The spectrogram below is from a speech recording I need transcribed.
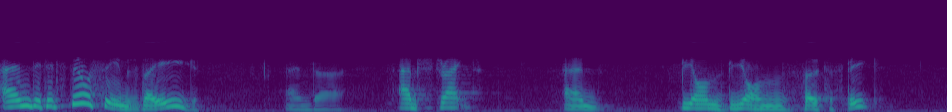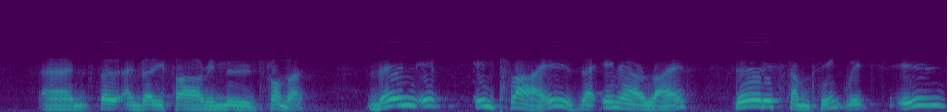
And if it still seems vague and uh, abstract and beyond beyond, so to speak, and so and very far removed from us, then it implies that in our life there is something which is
